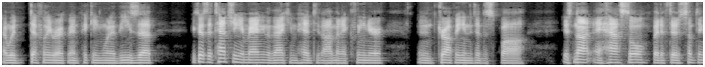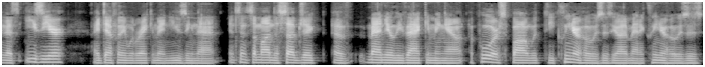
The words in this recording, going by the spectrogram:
I would definitely recommend picking one of these up because attaching your manual vacuum head to the automatic cleaner and dropping it into the spa is not a hassle, but if there's something that's easier, I definitely would recommend using that. And since I'm on the subject of manually vacuuming out a pool or spa with the cleaner hoses, the automatic cleaner hoses,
